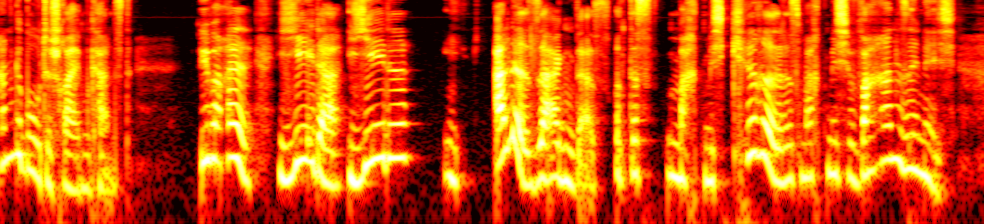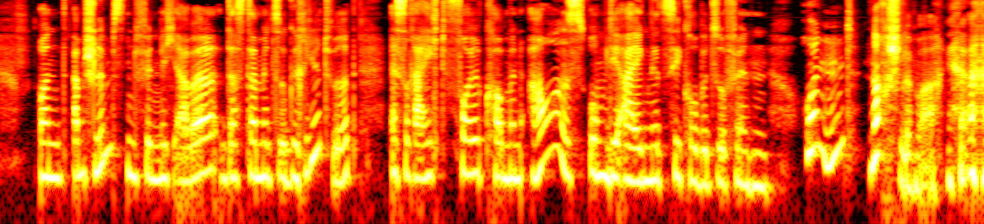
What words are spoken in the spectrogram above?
Angebote schreiben kannst. Überall, jeder, jede, alle sagen das. Und das macht mich kirre, das macht mich wahnsinnig. Und am schlimmsten finde ich aber, dass damit suggeriert wird, es reicht vollkommen aus, um die eigene Zielgruppe zu finden. Und noch schlimmer, ja,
